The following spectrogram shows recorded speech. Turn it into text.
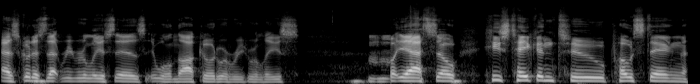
As good as that re release is, it will not go to a re release. But yeah, so he's taken to posting.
